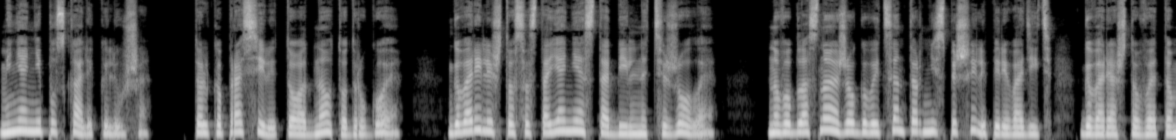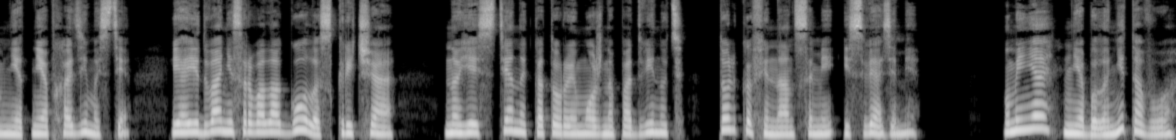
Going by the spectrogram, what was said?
Меня не пускали к Илюше. Только просили то одно, то другое. Говорили, что состояние стабильно тяжелое. Но в областной ожоговый центр не спешили переводить, говоря, что в этом нет необходимости. Я едва не сорвала голос, крича, но есть стены, которые можно подвинуть только финансами и связями. У меня не было ни того,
